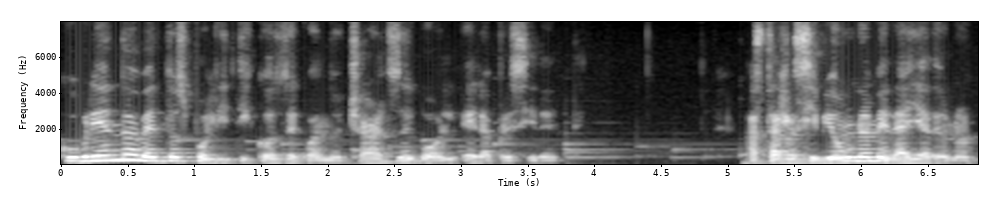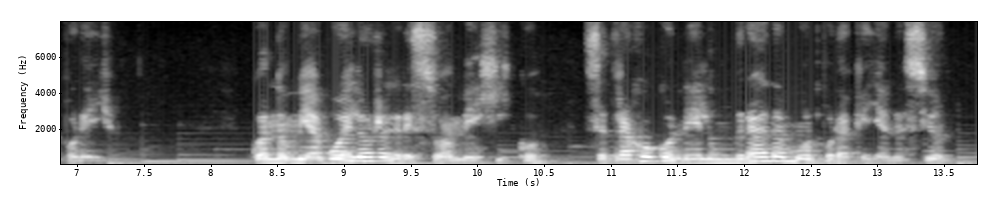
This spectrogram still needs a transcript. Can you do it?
cubriendo eventos políticos de cuando Charles de Gaulle era presidente. Hasta recibió una medalla de honor por ello. Cuando mi abuelo regresó a México, se trajo con él un gran amor por aquella nación.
